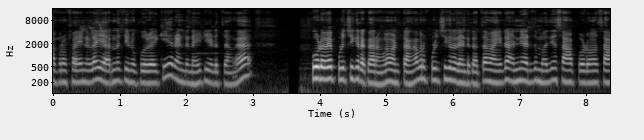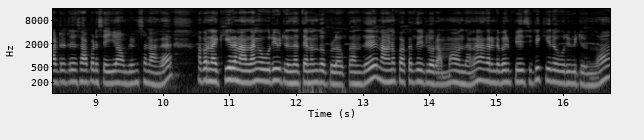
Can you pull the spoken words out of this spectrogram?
அப்புறம் ஃபைனலாக இரநூத்தி முப்பது ரூபாய்க்கு ரெண்டு நைட்டி எடுத்தாங்க. கூடவே புளிச்சிக்கிறக்காரங்களும் வந்துட்டாங்க. அப்புறம் புளிச்சிக்கிற ரெண்டு கத்தை வாங்கிட்டு அண்ணி அடுத்து மதியம் சாப்பிடும் சாப்பிட்டுட்டு சாப்பாடு செய்யும் அப்படின்னு சொன்னாங்க. அப்புறம் நான் கீரை நான் தாங்க உருவிட்டு இருந்தேன். தென்னந்தோப்பில் உட்காந்து நானும் பக்கத்து வீட்டில் ஒரு அம்மா வந்தாங்க. நாங்கள் ரெண்டு பேரும் பேசிவிட்டு கீரை உருவிட்டு இருந்தோம்.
